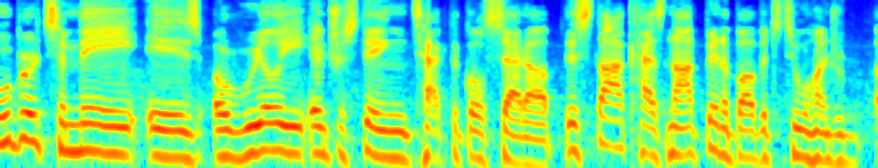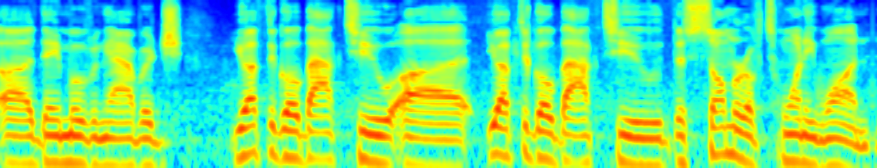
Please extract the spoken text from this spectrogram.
Uber to me is a really interesting technical setup. This stock has not been above its 200 uh, day moving average. You have to go back to uh, you have to go back to the summer of 21.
